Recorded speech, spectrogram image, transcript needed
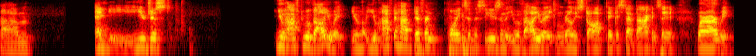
um, and you just you have to evaluate. You you have to have different points in the season that you evaluate and really stop, take a step back, and say, where are we,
